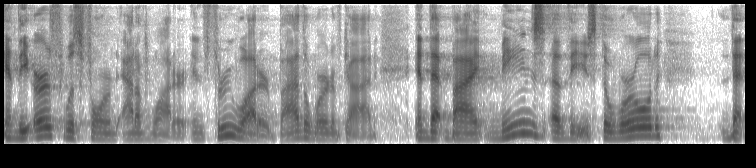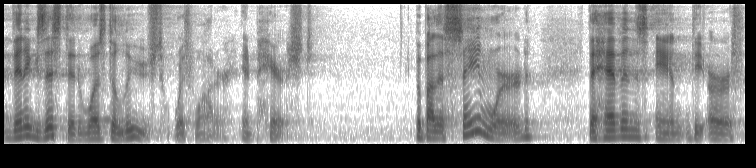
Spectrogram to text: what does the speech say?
and the earth was formed out of water and through water by the word of God, and that by means of these the world that then existed was deluged with water and perished. But by the same word, the heavens and the earth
